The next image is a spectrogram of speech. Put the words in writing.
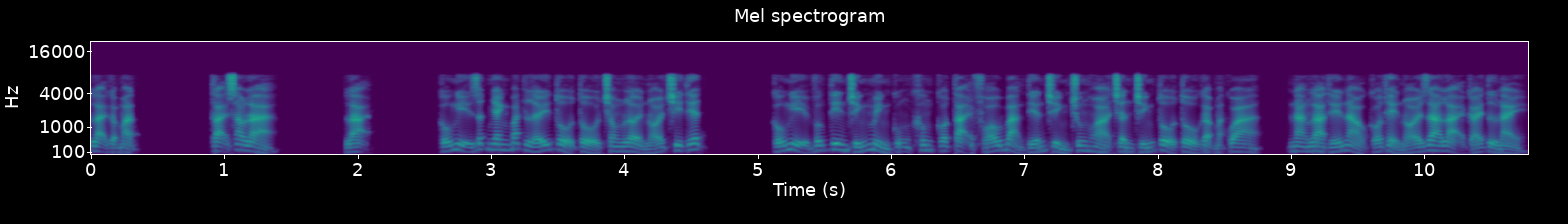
lại gặp mặt. Tại sao là? Lại. Cố nghị rất nhanh bắt lấy tổ tổ trong lời nói chi tiết cố nghị vững tin chính mình cũng không có tại phó bản tiến trình trung hòa chân chính tổ tổ gặp mặt qua, nàng là thế nào có thể nói ra lại cái từ này?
